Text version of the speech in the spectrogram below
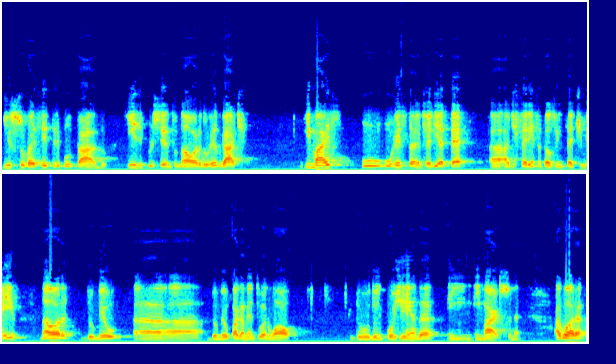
Isso vai ser tributado 15% na hora do resgate e mais o, o restante ali até a, a diferença até os 27,5 na hora do meu, uh, do meu pagamento anual do, do imposto de renda em, em março. Né? Agora,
